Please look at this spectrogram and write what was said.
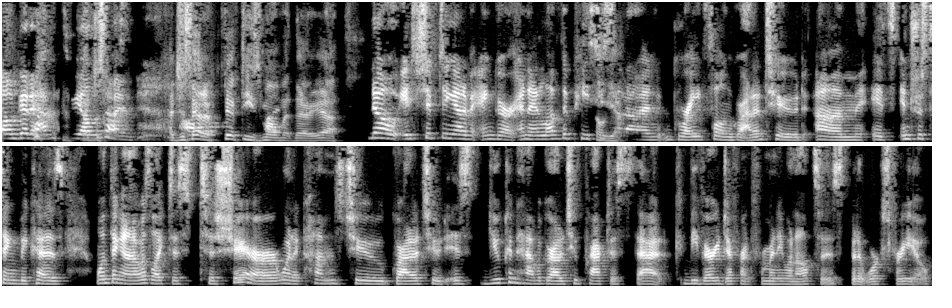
all good. It happens to me all the time. I just had a 50s moment there. Yeah. No, it's shifting out of anger. And I love the piece you oh, yeah. on grateful and gratitude. Um, it's interesting because one thing I always like to, to share when it comes to gratitude is you can have a gratitude practice that can be very different from anyone else's, but it works for you.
